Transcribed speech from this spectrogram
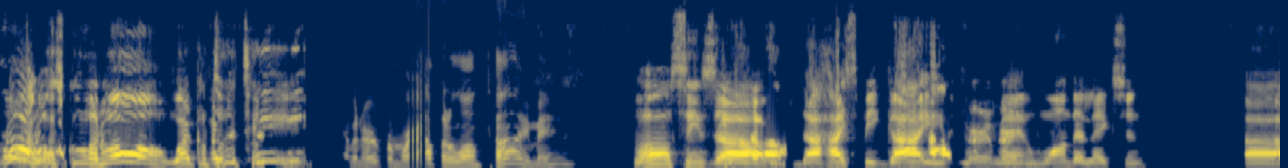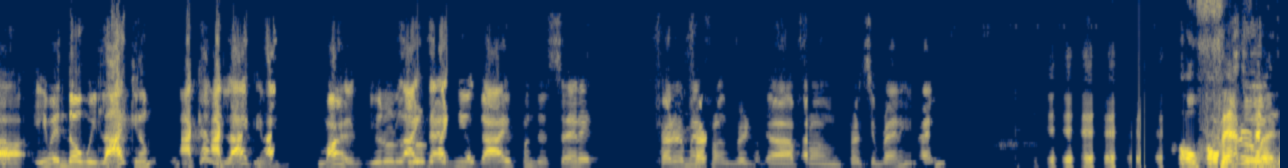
right. What's going on? Welcome to the team. Haven't heard from Ralph in a long time, man. Well, since uh, that high speed guy Furman won the election, uh, even though we like him, I kind of like him. Mark, you don't like that new guy from the Senate, Fetterman from Vir- uh, from Pennsylvania? Right? Oh, He's Fetterman.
